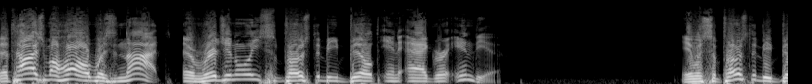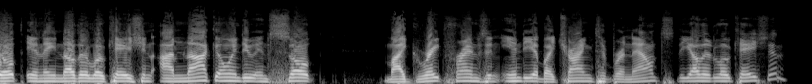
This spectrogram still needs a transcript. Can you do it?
The Taj Mahal was not originally supposed to be built in Agra, India. It was supposed to be built in another location. I'm not going to insult my great friends in India by trying to pronounce the other location.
